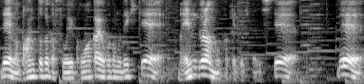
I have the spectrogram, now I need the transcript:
で、まあ、バントとかそういう細かいこともできて、まあ、エンドランもかけてきたりして、で、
